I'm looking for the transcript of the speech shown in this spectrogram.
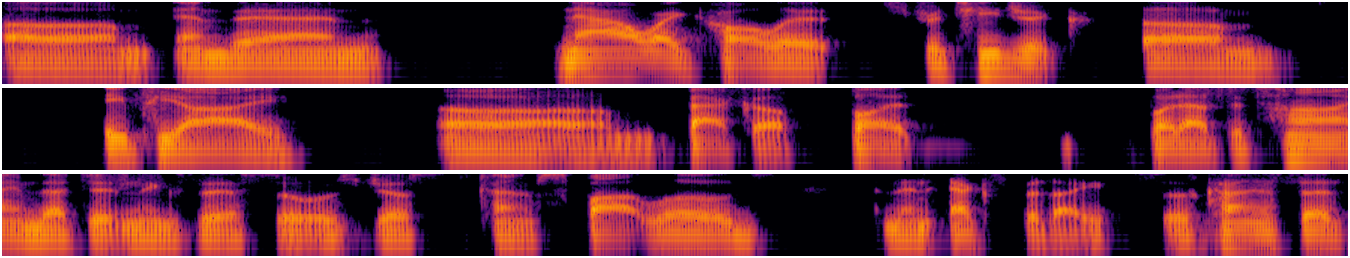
Um, and then now I call it strategic um, API um, backup, but but at the time that didn't exist, so it was just kind of spot loads and then expedite. So it kind of said,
